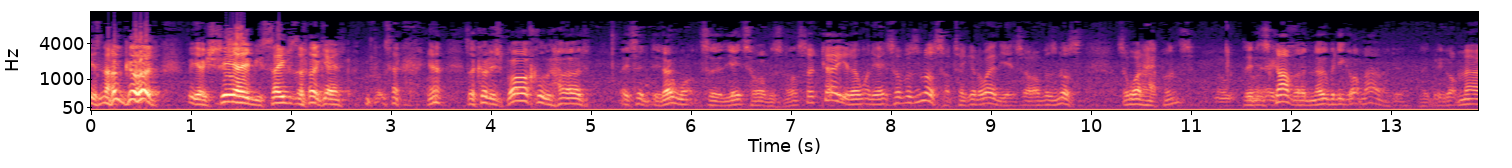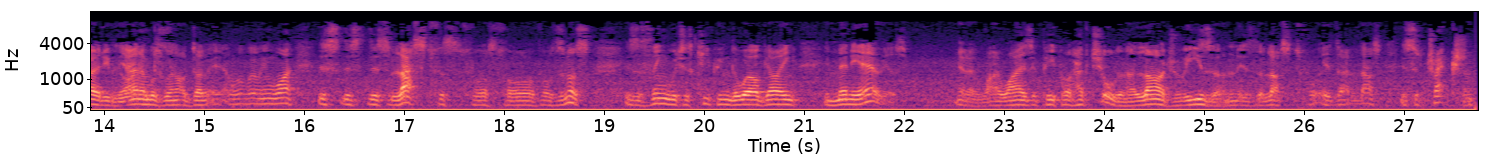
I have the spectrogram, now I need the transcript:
is no good. Yoshia, he saves them again. yeah? So Kodesh Baruch Hu heard they said they don't want uh, the Yetzer of Nus. Okay, you don't want the Yetzer of Nus. I'll take it away, the Yetzer of Nus. So what happens? No, They no discovered nobody got married. Nobody got married. Even the animals were not done. I mean, why this this this lust for for for, for znus is a thing which is keeping the world going in many areas. You know why? Why is it people have children? A large reason is the lust for is that lust, this attraction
